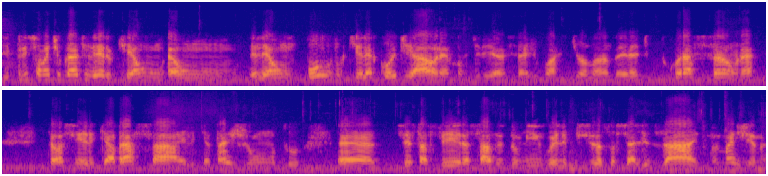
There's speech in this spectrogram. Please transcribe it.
E principalmente o brasileiro, que é um, é um, ele é um povo que ele é cordial, né? Como diria Sérgio Buarque de Holanda, ele é do coração, né? Então, assim, ele quer abraçar, ele quer estar junto. É, Sexta-feira, sábado e domingo ele precisa socializar. Então, imagina,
